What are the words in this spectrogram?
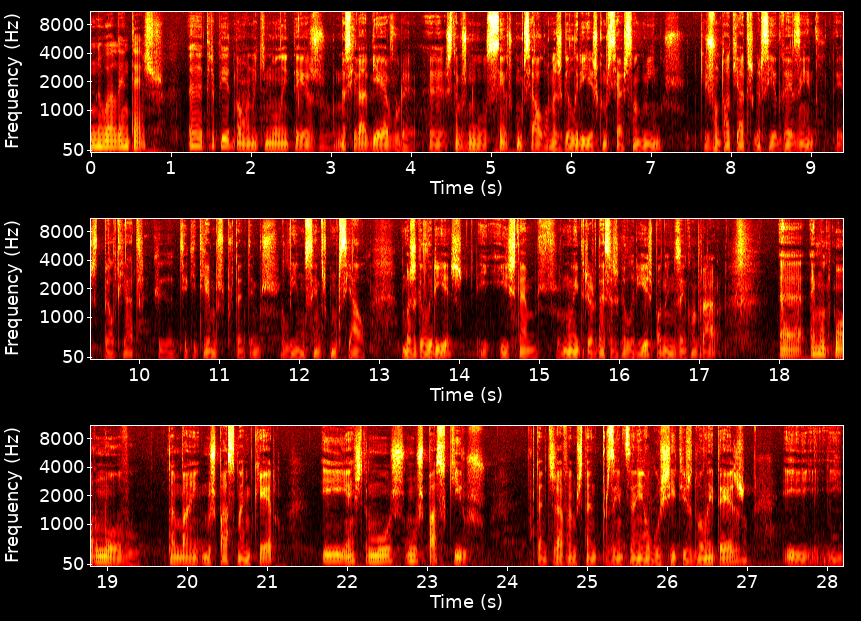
no Alentejo? A terapia de Bowen aqui no Alentejo, na cidade de Évora, eh, estamos no centro comercial ou nas galerias comerciais de São Domingos, que junto ao Teatro Garcia de Rezende, este belo teatro que, que, aqui temos, portanto temos ali um centro comercial, umas galerias, e, e estamos no interior dessas galerias, podem nos encontrar. Uh, em Montemoro Novo também no espaço Bem Me Quero e em Estremoz no espaço Quiros. Portanto, já vamos estando presentes em alguns sítios do Alentejo e,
